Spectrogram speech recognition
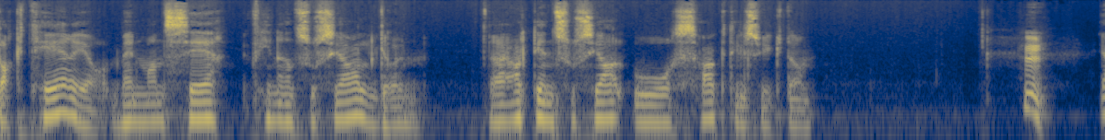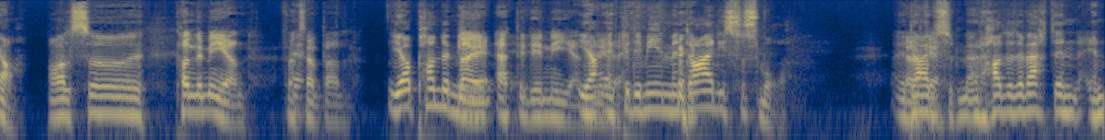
bakterier, men man ser, finner en sosial grunn. Det er alltid en sosial årsak til sykdom. Hmm. Ja, altså Pandemien, for eksempel. Ja, pandemien. Nei, epidemien. Ja, epidemien, men da er de så små. Okay. det, hadde det vært en, en,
